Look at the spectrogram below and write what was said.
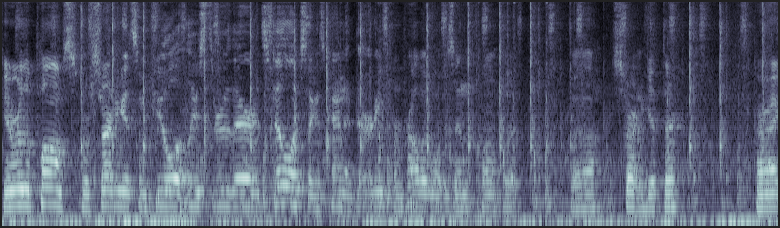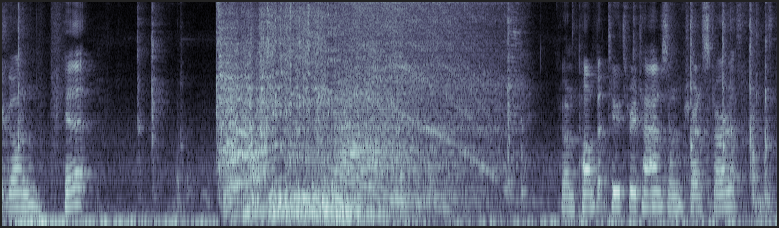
Get rid of the pumps. We're starting to get some fuel at least through there. It still looks like it's kind of dirty from probably what was in the pump, but uh, starting to get there. All right, go ahead and hit it. Go and pump it two, three times and try to start it.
